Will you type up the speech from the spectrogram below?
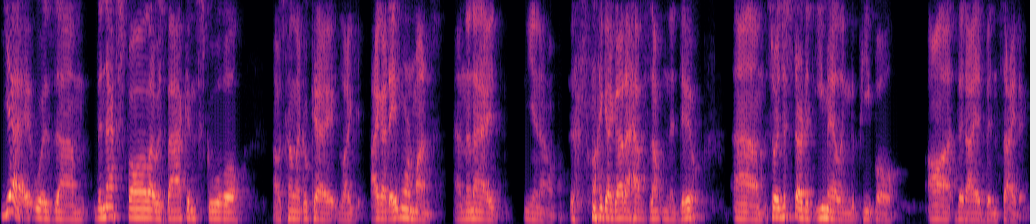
yeah, it was um, the next fall. I was back in school. I was kind of like, okay, like I got eight more months, and then I, you know, like I got to have something to do. Um, so I just started emailing the people uh, that I had been citing,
